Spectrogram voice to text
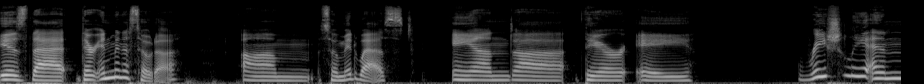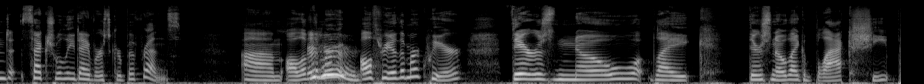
is that they're in minnesota um, so midwest and uh, they're a racially and sexually diverse group of friends um, all of them are, all three of them are queer. There's no like, there's no like black sheep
